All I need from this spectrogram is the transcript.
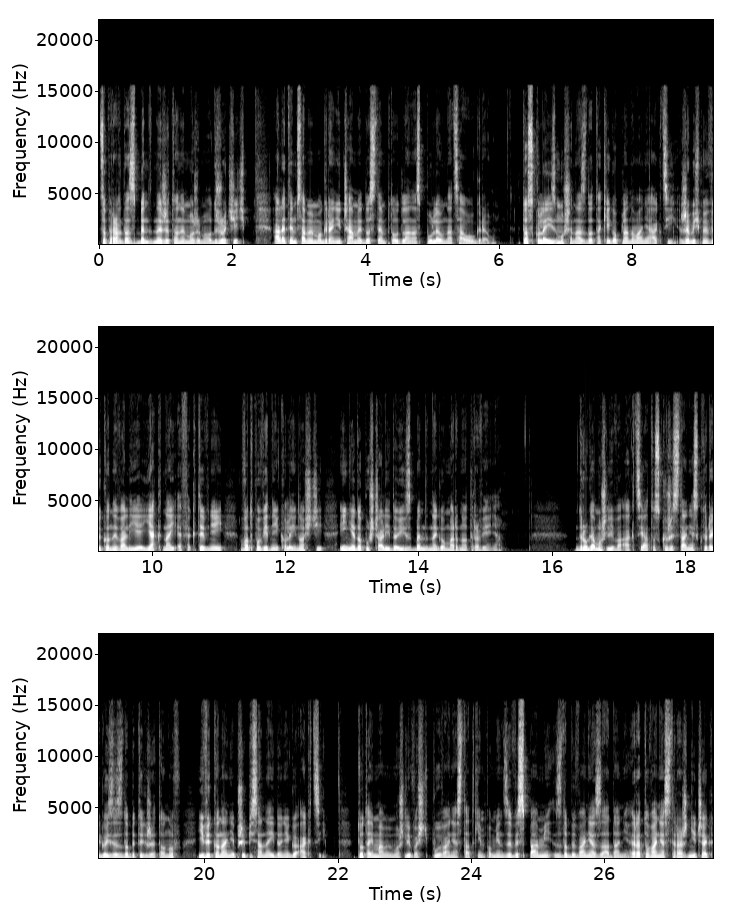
Co prawda zbędne żetony możemy odrzucić, ale tym samym ograniczamy dostępną dla nas pulę na całą grę. To z kolei zmusza nas do takiego planowania akcji, żebyśmy wykonywali je jak najefektywniej, w odpowiedniej kolejności i nie dopuszczali do ich zbędnego marnotrawienia. Druga możliwa akcja to skorzystanie z któregoś ze zdobytych żetonów i wykonanie przypisanej do niego akcji. Tutaj mamy możliwość pływania statkiem pomiędzy wyspami, zdobywania zadań, ratowania strażniczek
